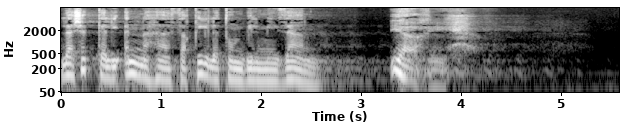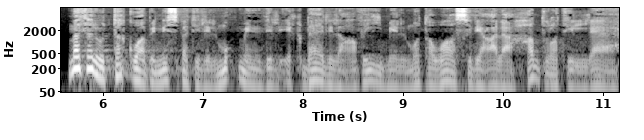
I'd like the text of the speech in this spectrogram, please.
لا شك لأنها ثقيلة بالميزان. يا أخي مثل التقوى بالنسبة للمؤمن ذي الإقبال العظيم المتواصل على حضرة الله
